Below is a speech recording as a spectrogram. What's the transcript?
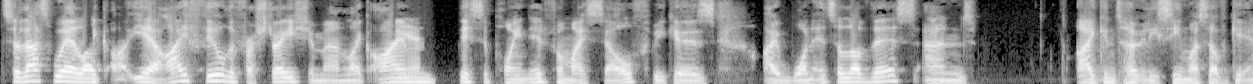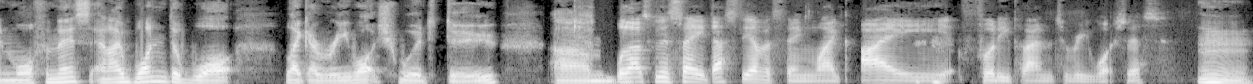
so that's where like uh, yeah, I feel the frustration, man. Like I'm Yeah. disappointed for myself because I wanted to love this and I can totally see myself getting more from this and I wonder what like a rewatch would do. Um Well, I was going to say that's the other thing. Like, I fully plan to rewatch this mm,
